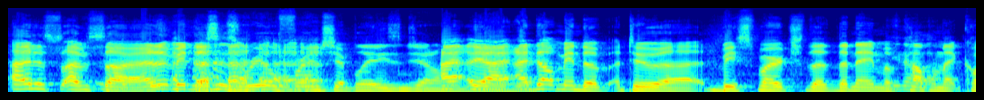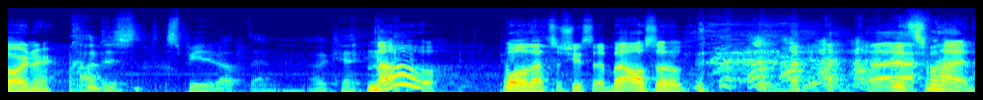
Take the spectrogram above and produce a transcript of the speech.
I just. I'm sorry. I didn't mean to. This is real friendship, ladies and gentlemen. I, yeah, Right I don't mean to to uh, besmirch the, the name of You know- Compliment Corner. I'll just speed it up then. Okay. No. Well, that's what she said, but also it's fine.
